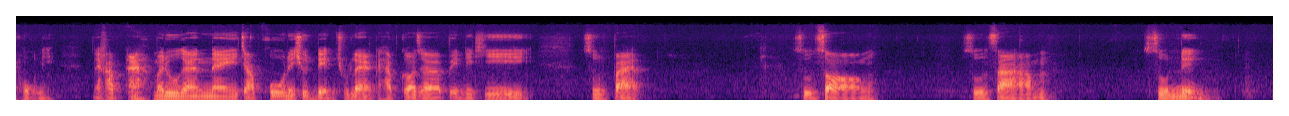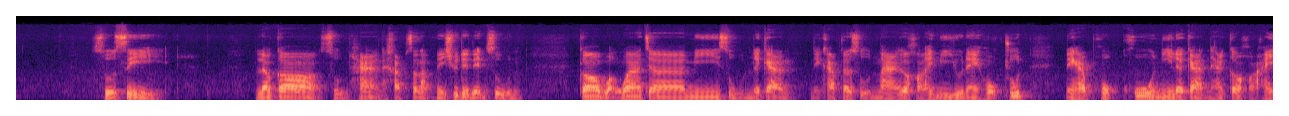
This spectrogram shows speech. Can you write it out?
86 นี่นะครับอะมาดูกันในจับคู่ในชุดเด่นชุดแรกนะครับ ก็จะเป็นในที่ 08 02 03 01 04 แล้วก็ 05 นะครับสลับในชุดเด่น0 ก็หวังว่าจะมีศูนย์ด้วยกันนะครับ ถ้าศูนย์มาก็ขอให้มีอยู่ใน 6 ชุดนะครับ 6 คู่นี้แล้วกันนะฮะก็ขอให้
